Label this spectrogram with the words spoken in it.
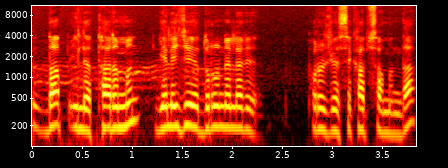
DAP ile tarımın geleceğe droneleri projesi kapsamında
